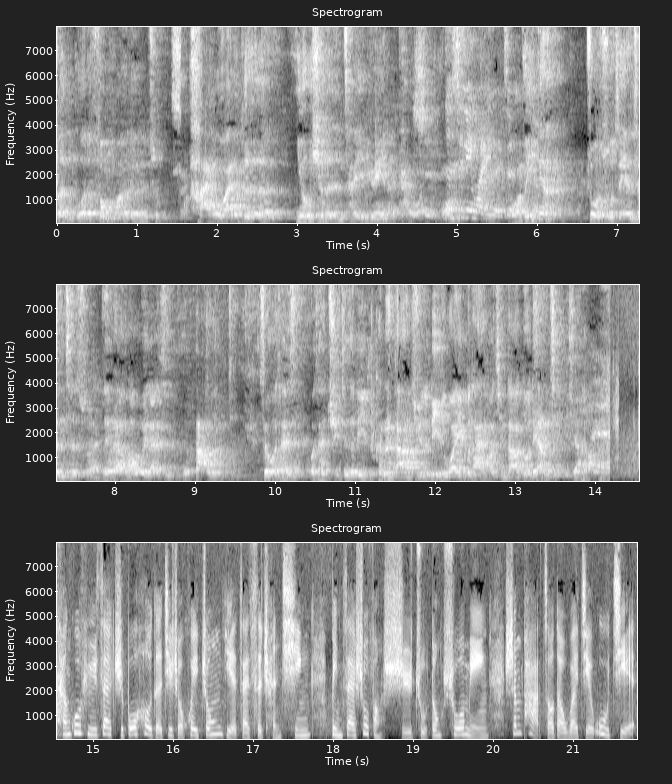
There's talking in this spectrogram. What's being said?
本国的凤凰留得住，海外的各个优秀的人才也愿意来台湾。是，那是另外一个政策。我们一定要做出这些政策出来，不然的话未来是有大问题。所以我才我才举这个例子。可能刚刚举的例子万一不太好，请大家多谅解一下啊。”韩国瑜在直播后的记者会中也再次澄清，并在受访时主动说明，生怕遭到外界误解。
